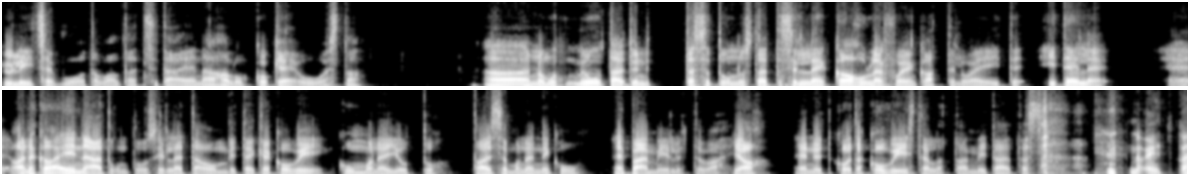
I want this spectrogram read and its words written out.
ylitsevuotavalta, että sitä ei enää halua kokea uudestaan. Uh, no, mutta minun täytyy nyt tässä tunnustaa, että silleen kauhuleffojen kattelu ei ite, itselle e, ainakaan enää tuntuu sille, että on mitenkään kovin kummonen juttu tai semmoinen niin kuin epämiellyttävä. Ja en nyt koita kovistella tai mitään tässä. No etpä.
